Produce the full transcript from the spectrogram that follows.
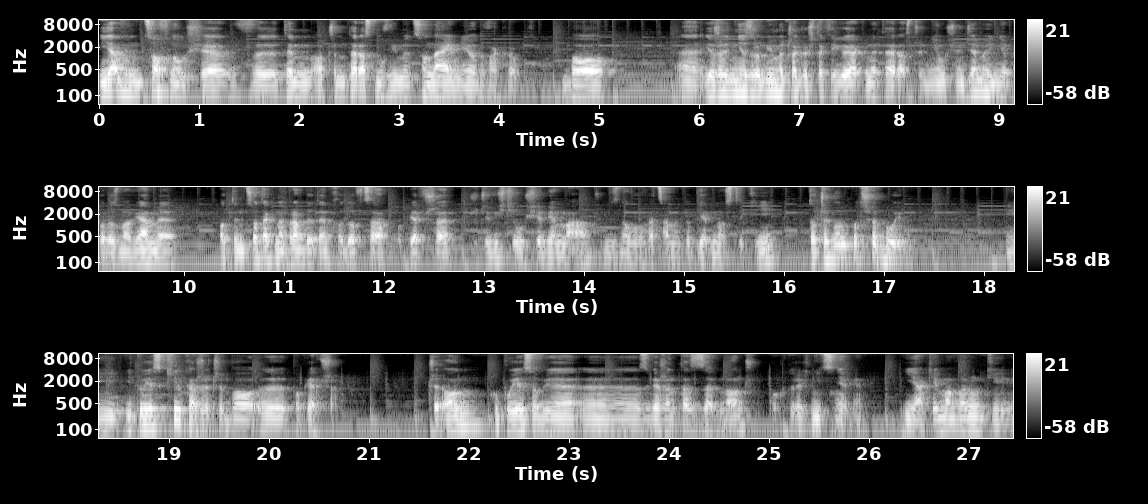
I ja bym cofnął się w tym, o czym teraz mówimy, co najmniej o dwa kroki. Bo e, jeżeli nie zrobimy czegoś takiego jak my teraz, czyli nie usiądziemy i nie porozmawiamy o tym, co tak naprawdę ten hodowca po pierwsze rzeczywiście u siebie ma, czyli znowu wracamy do diagnostyki, to czego on potrzebuje. I, i tu jest kilka rzeczy, bo y, po pierwsze, czy on kupuje sobie e, zwierzęta z zewnątrz, o których nic nie wie? Jakie ma warunki e,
